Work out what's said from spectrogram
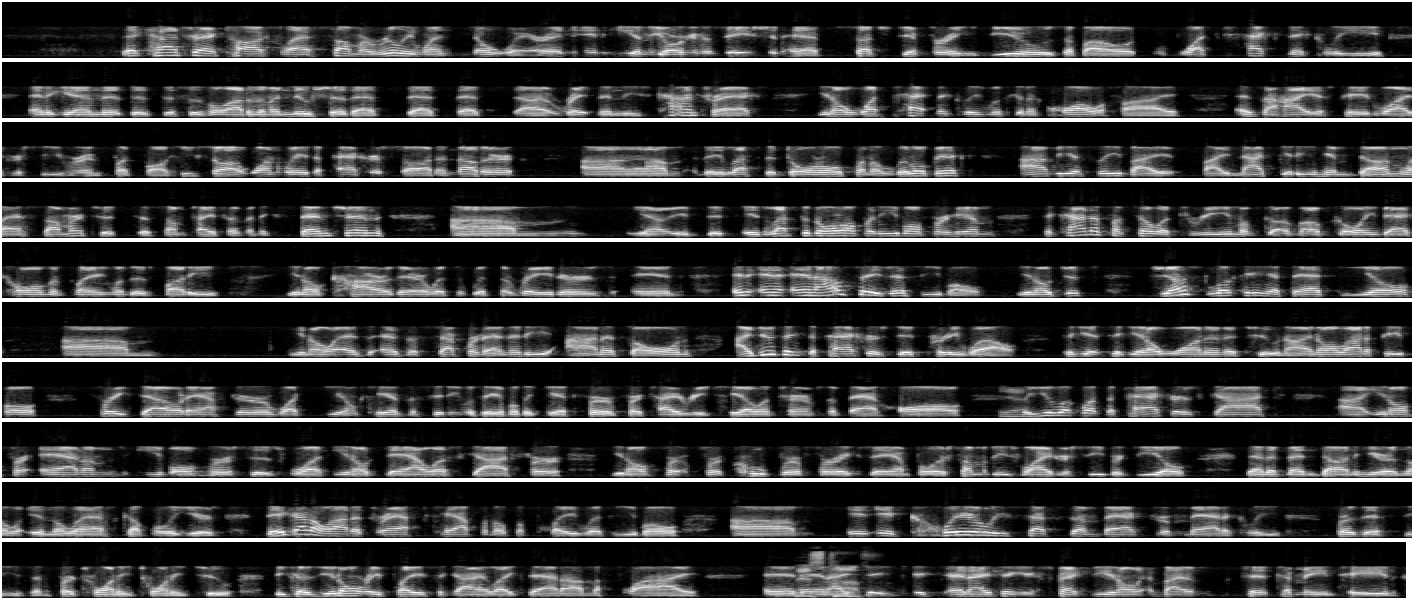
that contract talks last summer really went nowhere, and, and he and the organization had such differing views about what technically, and again, th- th- this is a lot of the minutia that that that's uh, written in these contracts. You know, what technically was going to qualify as the highest paid wide receiver in football. He saw it one way, the Packers saw it another. Um, they left the door open a little bit, obviously, by by not getting him done last summer to, to some type of an extension. Um, you know, it, it, it left the door open, Evo, for him to kind of fulfill a dream of, of of going back home and playing with his buddy, you know, Carr there with with the Raiders. And and and, and I'll say this, Evo, you know, just just looking at that deal. Um, you know, as as a separate entity on its own, I do think the Packers did pretty well to get to get a one and a two. Now I know a lot of people freaked out after what you know Kansas City was able to get for for Tyreek Hill in terms of that haul, Yeah. but you look what the Packers got. Uh, you know, for Adams, Evil versus what you know Dallas got for you know for for Cooper, for example, or some of these wide receiver deals that have been done here in the in the last couple of years. They got a lot of draft capital to play with, Evo. Um, it, it clearly sets them back dramatically for this season for 2022 because you don't replace a guy like that on the fly, and That's and I think and I think expect you know by, to to maintain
